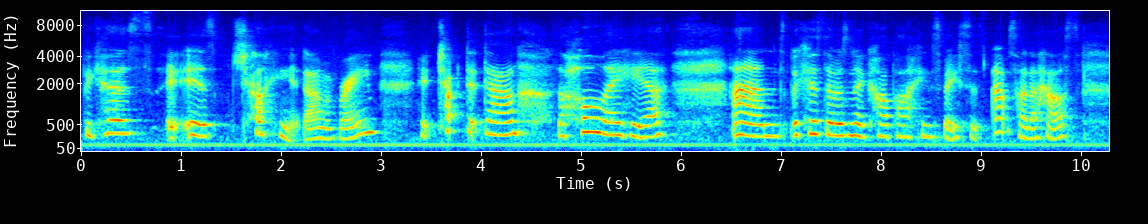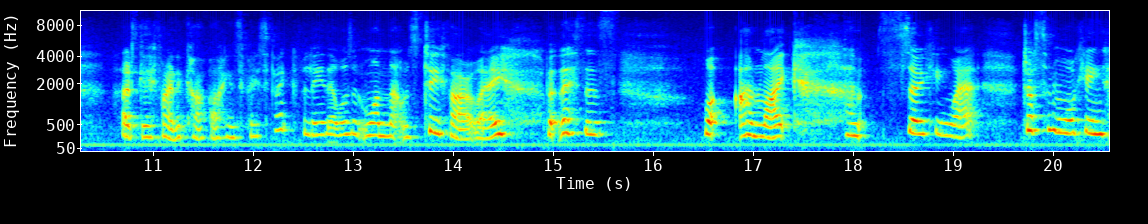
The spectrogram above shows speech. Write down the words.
because it is chucking it down with rain it chucked it down the whole way here and because there was no car parking spaces outside our house I had to go find a car parking space thankfully there wasn't one that was too far away but this is what I'm like. I'm soaking wet just from walking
